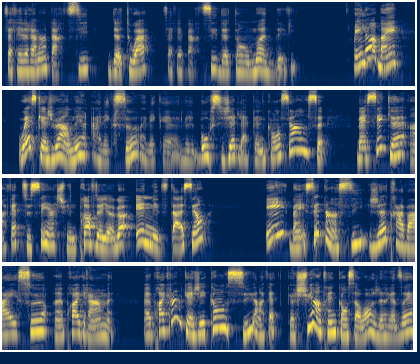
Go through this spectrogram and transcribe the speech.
ça fait vraiment partie de toi, ça fait partie de ton mode de vie. Et là, ben, où est-ce que je veux en venir avec ça, avec euh, le beau sujet de la pleine conscience? Ben, c'est que, en fait, tu sais, hein, je suis une prof de yoga et de méditation. Et, ben, ces temps-ci, je travaille sur un programme, un programme que j'ai conçu, en fait, que je suis en train de concevoir, je devrais dire,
